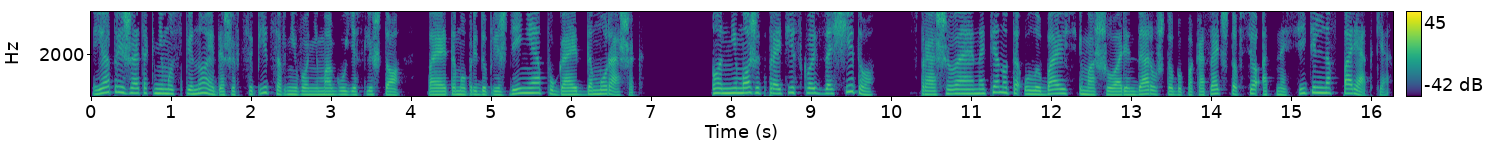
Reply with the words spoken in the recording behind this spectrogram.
Я прижата к нему спиной, даже вцепиться в него не могу, если что, поэтому предупреждение пугает до мурашек. «Он не может пройти сквозь защиту?» Спрашивая, натянуто улыбаюсь и машу Арендару, чтобы показать, что все относительно в порядке.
